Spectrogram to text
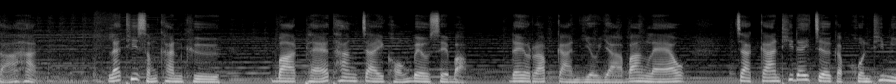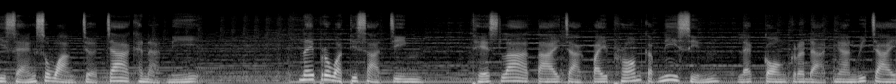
สาหัส และที่สำคัญคือ บาดแผลทางใจของเบลเซบับได้รับการเยียวยาบ้างแล้ว จากการที่ได้เจอกับคนที่มีแสงสว่างเจิดจ้าขนาดนี้ ในประวัติศาสตร์จริง เทสลาตายจากไปพร้อมกับหนี้สินและกองกระดาษงานวิจัย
